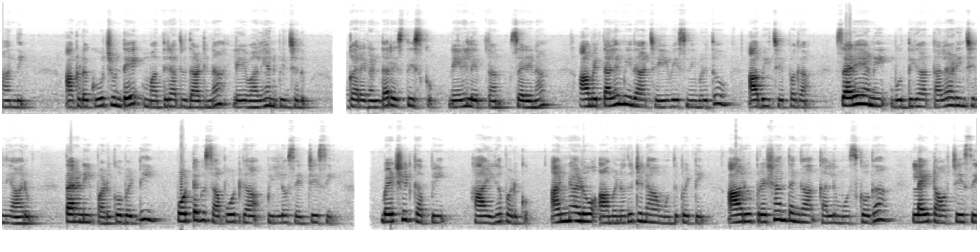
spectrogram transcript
అంది. అక్కడ కూర్చుంటే మధ్యరాత్రి దాటినా లేవాలి అనిపించదు. ఒక అరగంట రెస్ట్ తీసుకో. నేనే లేపుతాను. సరేనా? ఆమె తల మీద చేయి వేసి నిమురుతూ అభి చెప్పగా సరే అని బుద్ధిగా తల ఆడించింది ఆరు. తనని పడుకోబెట్టి పొట్టకు సపోర్ట్గా పిల్లో సెట్ చేసి బెడ్షీట్ కప్పి హాయిగా పడుకో. అన్నాడు ఆమె నుదుటిన ముద్దు పెట్టి. ఆరు ప్రశాంతంగా కళ్ళు మూసుకోగా లైట్ ఆఫ్ చేసి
